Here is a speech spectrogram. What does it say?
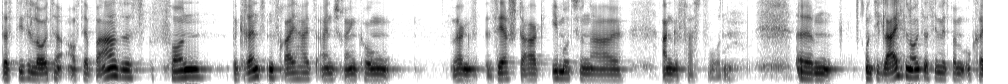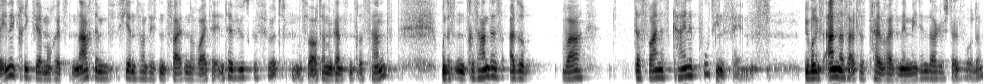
dass diese Leute auf der Basis von begrenzten Freiheitseinschränkungen sagen, sehr stark emotional angefasst wurden. Ähm, und die gleichen Leute, das sehen wir jetzt beim Ukraine-Krieg, wir haben auch jetzt nach dem 24.02. noch weiter Interviews geführt. Das war auch dann ganz interessant. Und das Interessante ist, also war, das waren jetzt keine Putin-Fans. Übrigens anders, als es teilweise in den Medien dargestellt wurde.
